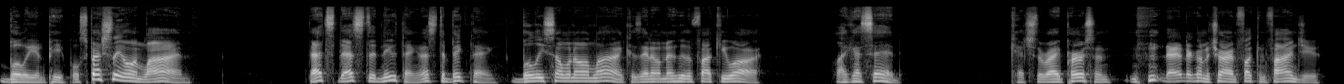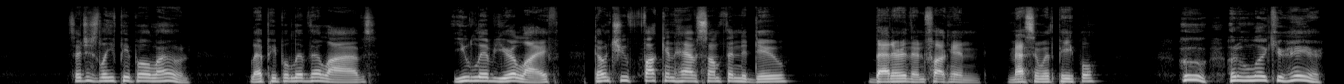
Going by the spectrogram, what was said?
bullying people, especially online. That's that's the new thing. That's the big thing. Bully someone online because they don't know who the fuck you are. Like I said, catch the right person, they're, they're going to try and fucking find you. So just leave people alone. Let people live their lives. You live your life. Don't you fucking have something to do better than fucking messing with people? Oh, I don't like your hair.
